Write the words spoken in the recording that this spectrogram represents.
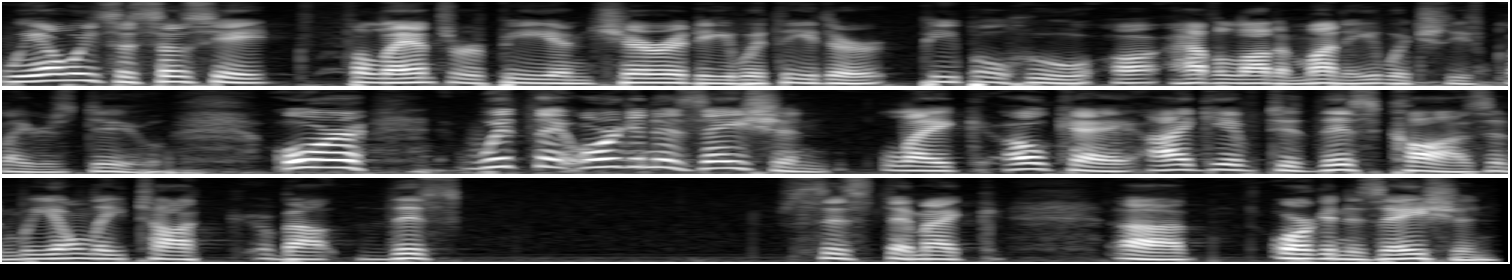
we always associate philanthropy and charity with either people who are, have a lot of money, which these players do, or with the organization. Like, okay, I give to this cause, and we only talk about this systemic uh, organization.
